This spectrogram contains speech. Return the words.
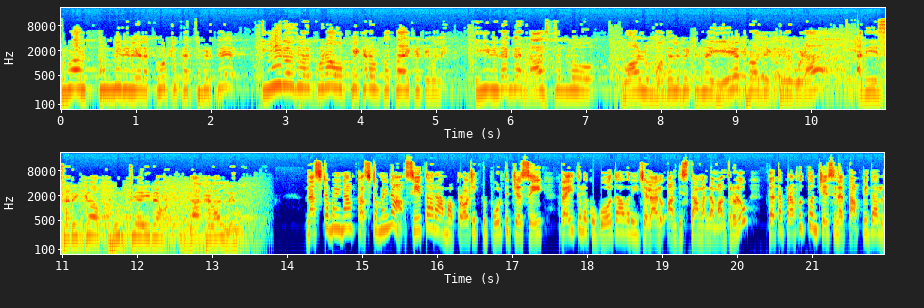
సుమారు తొమ్మిది వేల కోట్లు ఖర్చు పెడితే ఈ రోజు వరకు కూడా ఒక్క ఎకరం కొత్త ఆయకట్టు ఇవ్వలే. ఈ విధంగా రాష్ట్రంలో వాళ్ళు మొదలుపెట్టిన ఏ ప్రాజెక్టులు కూడా అది సరిగ్గా పూర్తి అయిన దాఖలాలు లేవు. నష్టమైన కష్టమైన సీతారామ ప్రాజెక్టు పూర్తి చేసి రైతులకు గోదావరి జలాలు అందిస్తామన్న మంత్రులు గత ప్రభుత్వం చేసిన తప్పిదాలు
